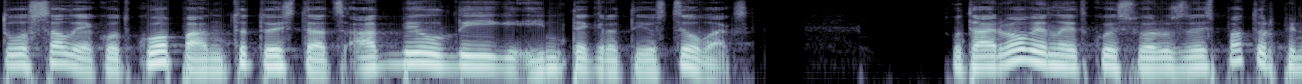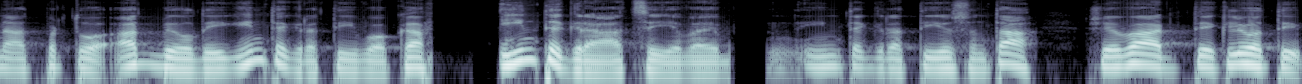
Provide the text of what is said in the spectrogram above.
to saliekot kopā, nu, tad tu esi tāds atbildīgi, integratīvs cilvēks. Un tā ir vēl viena lieta, ko es varu uzreiz paturpināt par to atbildīgi integratīvo, ka integrācija vai integratīvs un tā, šie vārdi tiek ļoti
